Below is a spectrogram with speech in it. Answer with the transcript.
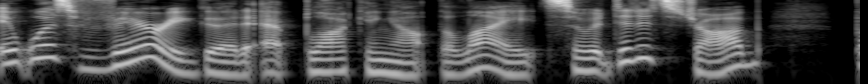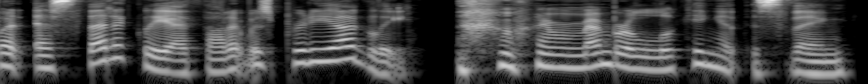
It was very good at blocking out the light, so it did its job, but aesthetically, I thought it was pretty ugly. I remember looking at this thing,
